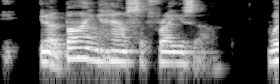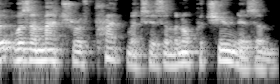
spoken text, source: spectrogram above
you know buying House of Fraser was a matter of pragmatism and opportunism,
